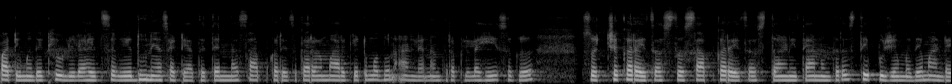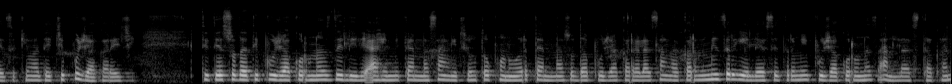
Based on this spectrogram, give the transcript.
पाटीमध्ये ठेवलेले आहेत सगळे धुण्यासाठी. आता त्यांना साफ करायचं कारण मार्केटमधून आणल्यानंतर आपल्याला हे सगळं स्वच्छ करायचं असतं साफ करायचं असतं आणि त्यानंतरच ते पूजेमध्ये मांडायचं किंवा त्याची पूजा करायची. तिथे सुद्धा ती पूजा करूनच दिलेली आहे. मी त्यांना सांगितलं होतं फोनवर त्यांना सुद्धा पूजा करायला सांगा. कारण मी जर गेले असते तर मी पूजा करूनच आणला असता. खण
